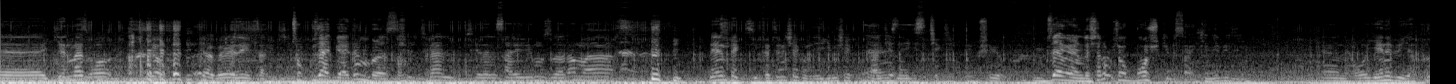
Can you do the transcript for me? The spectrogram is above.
ee, girmez o yok yok öyle değil tabii ki. Çok güzel bir yer değil mi burası? Kültürel şeylere saygımız var ama benim pek dikkatimi çekmedi, ilgimi çekmedi. Yani- Herkesin ilgisini çekecek diye bir şey yok. Güzel görünüyor dışarı ama çok boş gibi sanki ne bileyim. Yani o yeni bir yapı.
